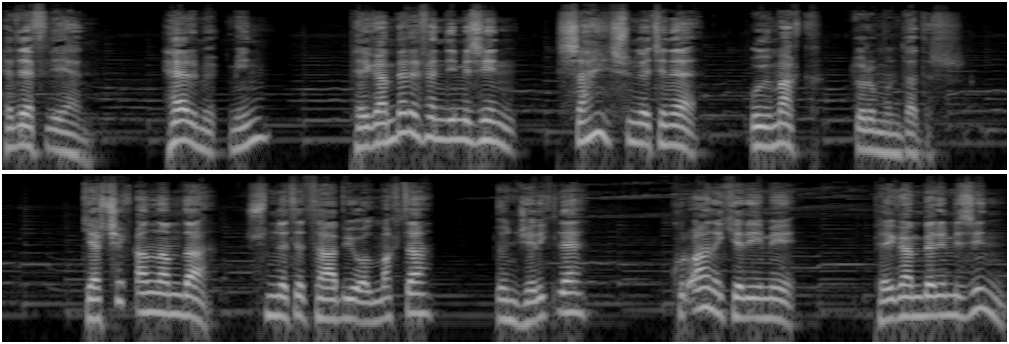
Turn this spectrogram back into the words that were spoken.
hedefleyen her mümin, Peygamber Efendimizin sahih sünnetine uymak durumundadır. Gerçek anlamda sünnete tabi olmak da öncelikle Kur'an-ı Kerim'i Peygamberimizin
